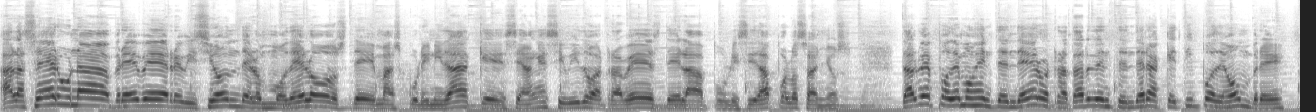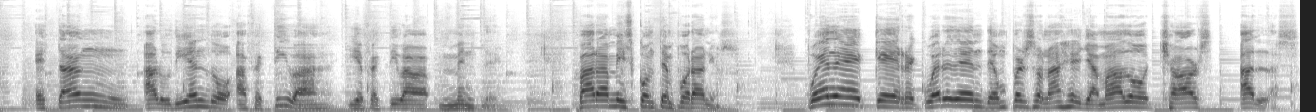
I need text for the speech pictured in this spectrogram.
Al hacer una breve revisión de los modelos de masculinidad que se han exhibido a través de la publicidad por los años, tal vez podemos entender o tratar de entender a qué tipo de hombre están aludiendo afectiva y efectivamente. Para mis contemporáneos, puede que recuerden de un personaje llamado Charles Atlas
